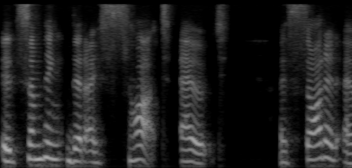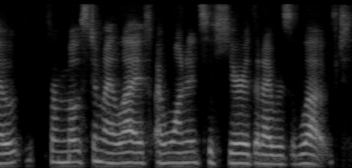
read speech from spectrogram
it's something that I sought out. I sought it out for most of my life. I wanted to hear that I was loved.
